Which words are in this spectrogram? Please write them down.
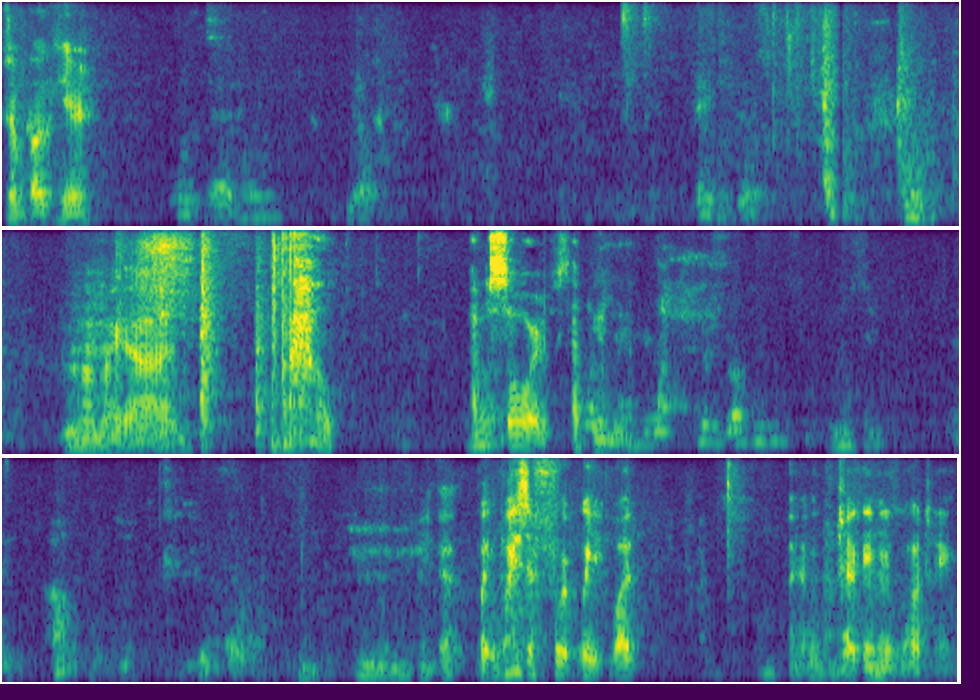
There's a bug here. Oh my god. Ow! I'm sore. Stop doing that. Hmm, oh my god. Wait, why is there four? Wait, what? I'm checking who's watching.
